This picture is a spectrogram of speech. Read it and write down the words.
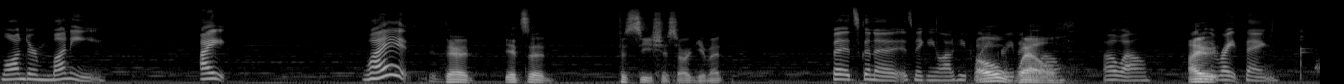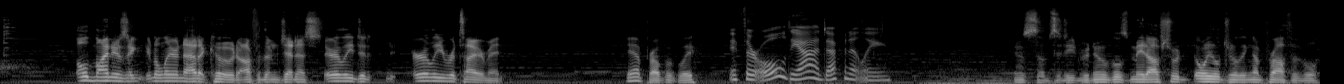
launder money? I. What? There. It's a facetious argument. But it's gonna. It's making a lot of people Oh angry. but well. Oh well. Do I the right thing. old miners ain't gonna learn how to code. Offer them generous early to early retirement. Yeah, probably. If they're old, yeah, definitely. You know, subsidied renewables made offshore oil drilling unprofitable.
